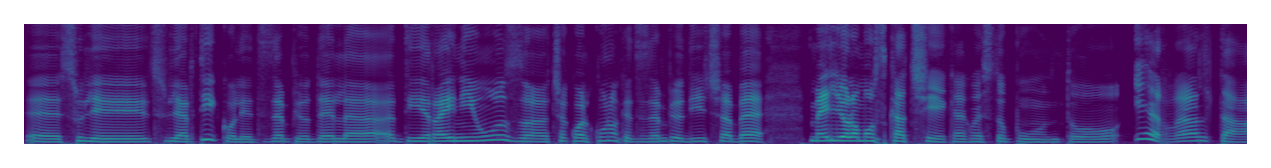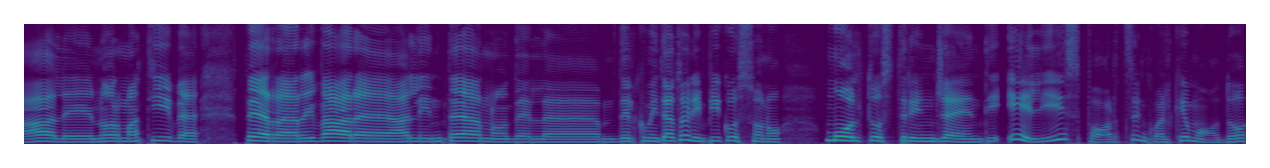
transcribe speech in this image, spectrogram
eh, sugli, sugli, articoli, ad esempio del, di Rai News, c'è qualcuno che ad esempio dice beh meglio la mosca cieca a questo punto. In realtà le normative per arrivare all'interno del, del Comitato Olimpico sono molto stringenti e gli sports in qualche modo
